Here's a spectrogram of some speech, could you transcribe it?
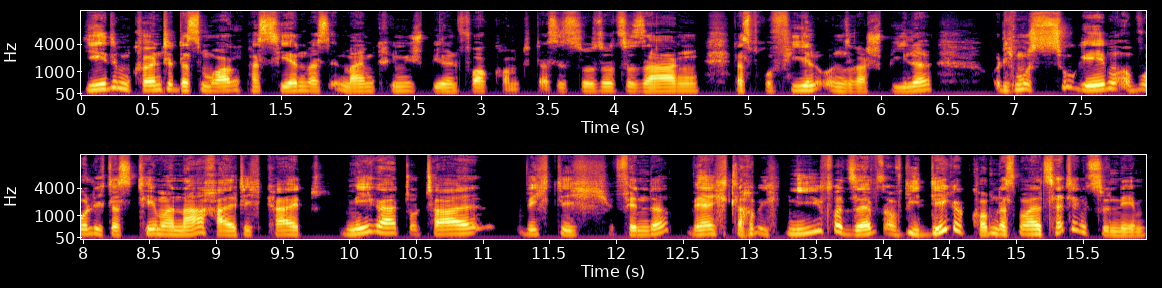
jedem könnte das morgen passieren, was in meinem Krimispielen vorkommt. Das ist so sozusagen das Profil unserer Spiele. Und ich muss zugeben, obwohl ich das Thema Nachhaltigkeit mega total wichtig finde, wäre ich, glaube ich, nie von selbst auf die Idee gekommen, das mal als Setting zu nehmen.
